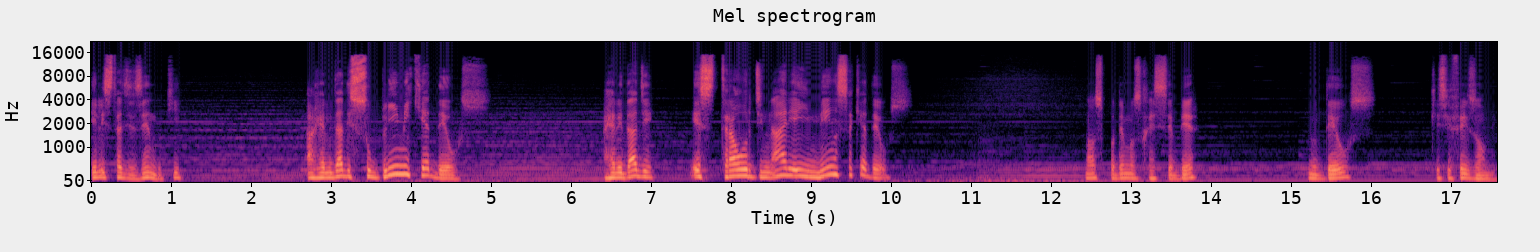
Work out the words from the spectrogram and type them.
Ele está dizendo que a realidade sublime que é Deus, a realidade extraordinária e imensa que é Deus, nós podemos receber no Deus que se fez homem,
